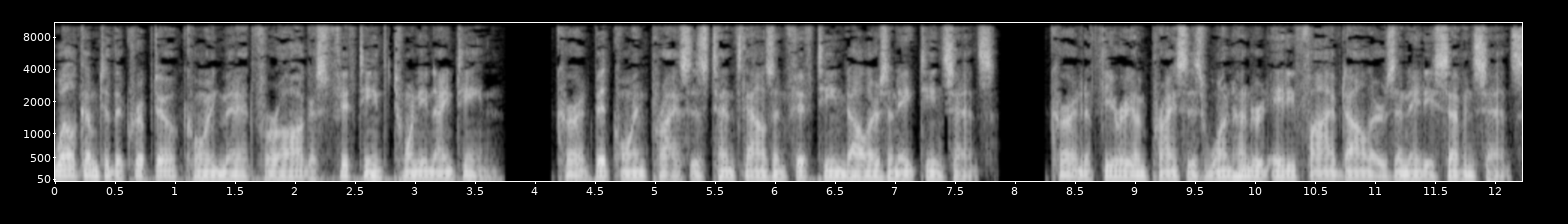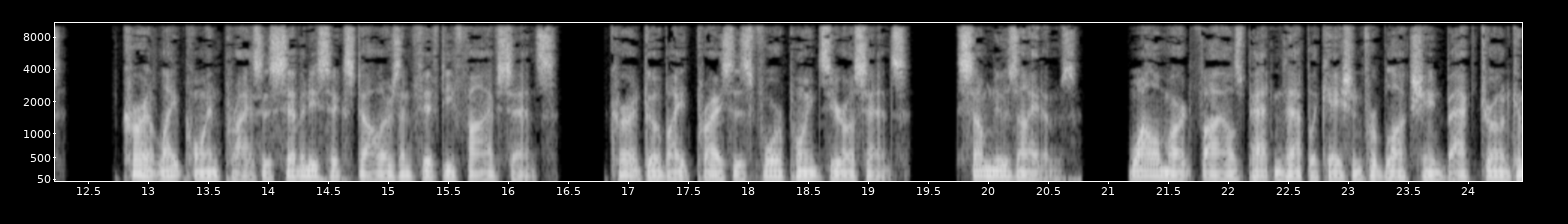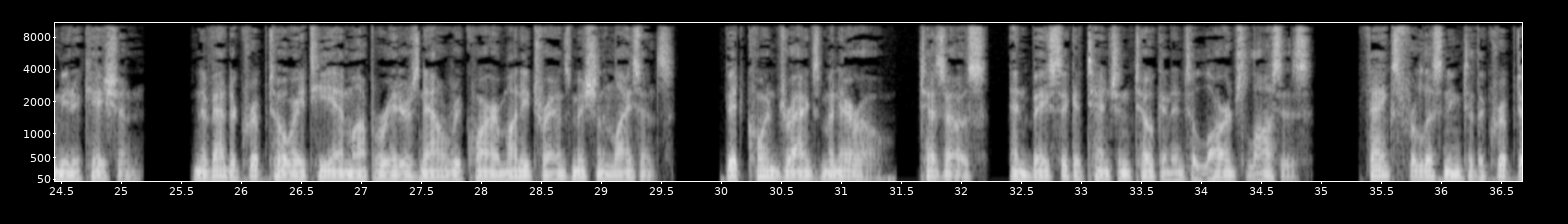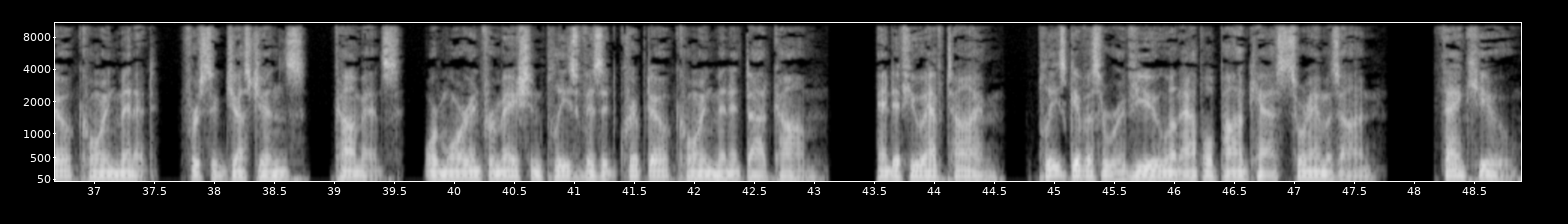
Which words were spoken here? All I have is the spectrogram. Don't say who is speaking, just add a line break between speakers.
Welcome to the Crypto Coin Minute for August 15, 2019. Current Bitcoin price is $10,015.18. Current Ethereum price is $185.87. Current Litecoin price is $76.55. Current GoByte price is 4.0 cents. Some news items. Walmart files patent application for blockchain-backed drone communication. Nevada crypto ATM operators now require money transmission license. Bitcoin drags Monero, Tezos, and Basic Attention Token into large losses. Thanks for listening to the Crypto Coin Minute. For suggestions, comments, or more information please visit cryptocoinminute.com. And if you have time, please give us a review on Apple Podcasts or Amazon. Thank you.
